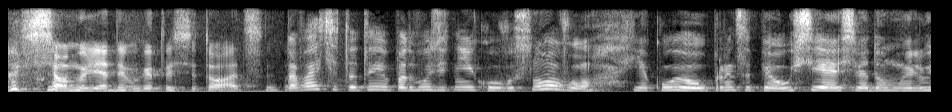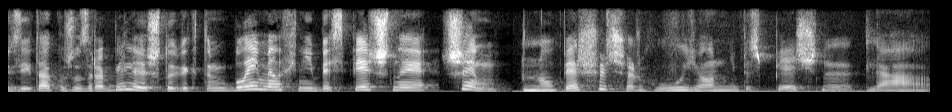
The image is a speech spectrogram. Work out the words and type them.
все мы ведаем гэтую сітуацыю. Давайте тады подводзіць нейкую выснову якую у прынцыпе усе свядомыя людзі і так ужо зрабілі что віктым блейминг небяспечны. Чым чым ну першую чаргу ён небяспечны для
